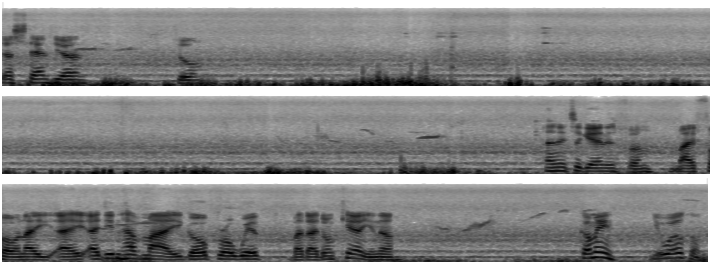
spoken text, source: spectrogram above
Just stand here and film. And it's again from my phone. I, I, I didn't have my GoPro with but I don't care you know. Come in. You're welcome.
